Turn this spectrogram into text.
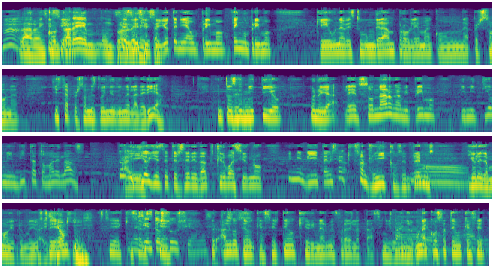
hmm. Claro, encontraré un Sí, problema. sí, sí, sí. Yo tenía un primo, tengo un primo que una vez tuvo un gran problema con una persona y esta persona es dueño de una heladería. Entonces mi tío, bueno, ya le sonaron a mi primo y mi tío me invita a tomar helados. Pero Ahí. mi tío ya es de tercera edad, ¿qué le voy a decir? No. Y me invita, me dice, aquí son ricos, entremos. No. Y yo le llamo a mi primo, digo, estoy aquí, pues. Estoy aquí. Me ¿sabes siento qué? sucio. me Pero algo sucio. tengo que hacer, tengo que orinarme fuera de la taza en el baño, alguna cosa tengo que hacer. algo.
